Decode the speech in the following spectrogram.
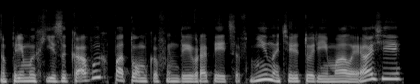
Но прямых языковых потомков индоевропейцев ни на территории Малой Азии,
